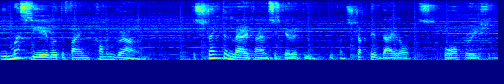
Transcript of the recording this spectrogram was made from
We must be able to find common ground to strengthen maritime security through constructive dialogues, cooperation,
